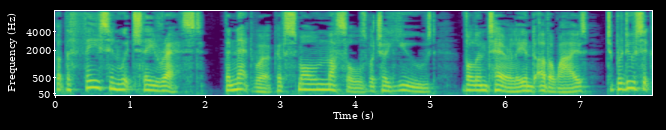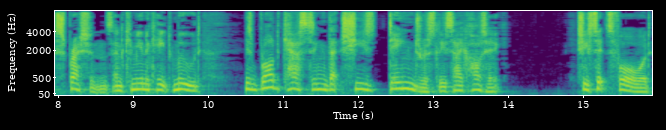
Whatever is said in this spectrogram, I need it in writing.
but the face in which they rest, the network of small muscles which are used, voluntarily and otherwise, to produce expressions and communicate mood, is broadcasting that she's dangerously psychotic. She sits forward,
